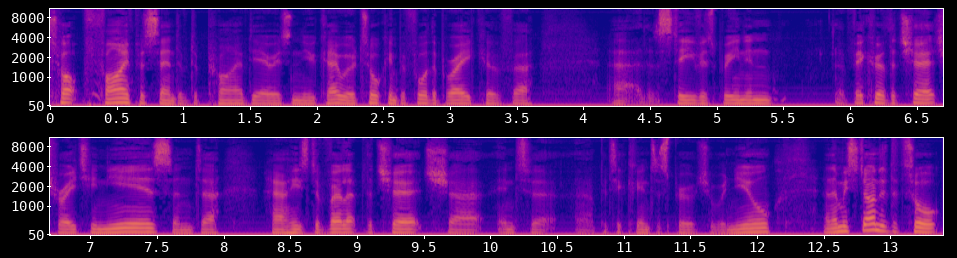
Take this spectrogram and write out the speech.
top 5% of deprived areas in the UK. We were talking before the break of uh, uh, that Steve has been in a vicar of the church for 18 years and uh, how he's developed the church uh, into, uh, particularly into spiritual renewal. And then we started to talk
